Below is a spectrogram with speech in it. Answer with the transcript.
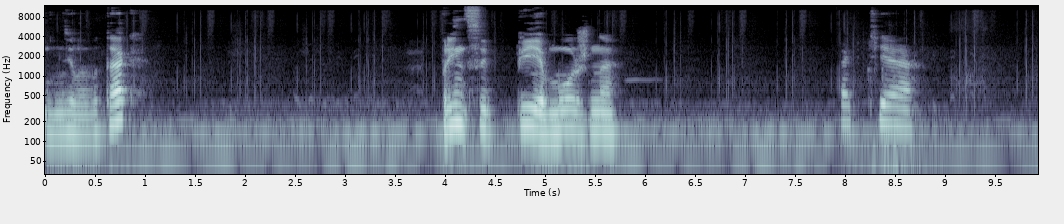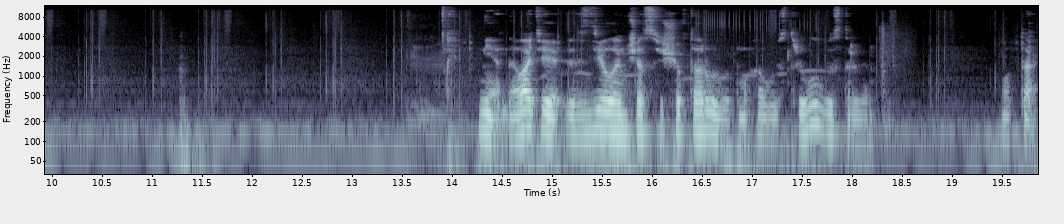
Делаю вот так. В принципе, можно... Хотя... Нет, давайте сделаем сейчас еще вторую вот маховую стрелу, выстрелим. Вот так.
